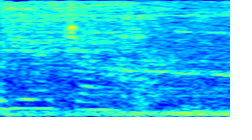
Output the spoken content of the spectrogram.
Audio Jungle.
